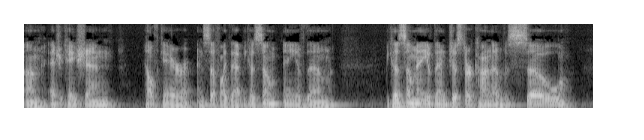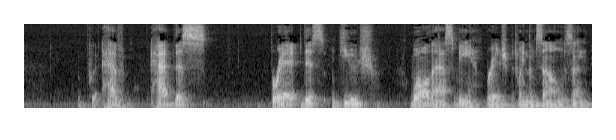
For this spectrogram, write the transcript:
um, education, healthcare, and stuff like that, because so many of them, because so many of them just are kind of so have had this bridge, this huge wall that has to be bridged between themselves and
